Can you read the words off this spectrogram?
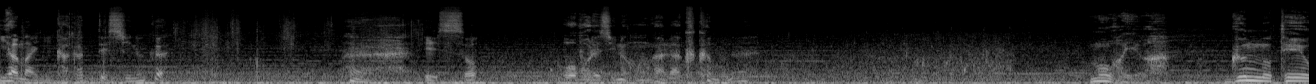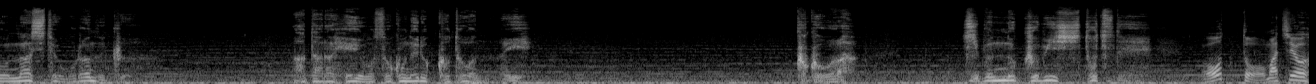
病にかかって死ぬか。はあいっそ溺れ死ぬ方が楽かもな。もはや軍の手をなしておらぬか。あたら兵を損ねることはない。ここは自分の首一つで。おっとお待ちを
